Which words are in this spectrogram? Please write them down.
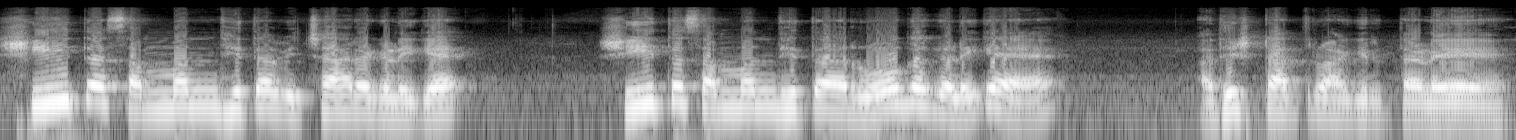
ಶೀತ ಸಂಬಂಧಿತ ವಿಚಾರಗಳಿಗೆ, ಶೀತ ಸಂಬಂಧಿತ ರೋಗಗಳಿಗೆ ಅಧಿಷ್ಠಾತೃ ಆಗಿರ್ತಾಳೆ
